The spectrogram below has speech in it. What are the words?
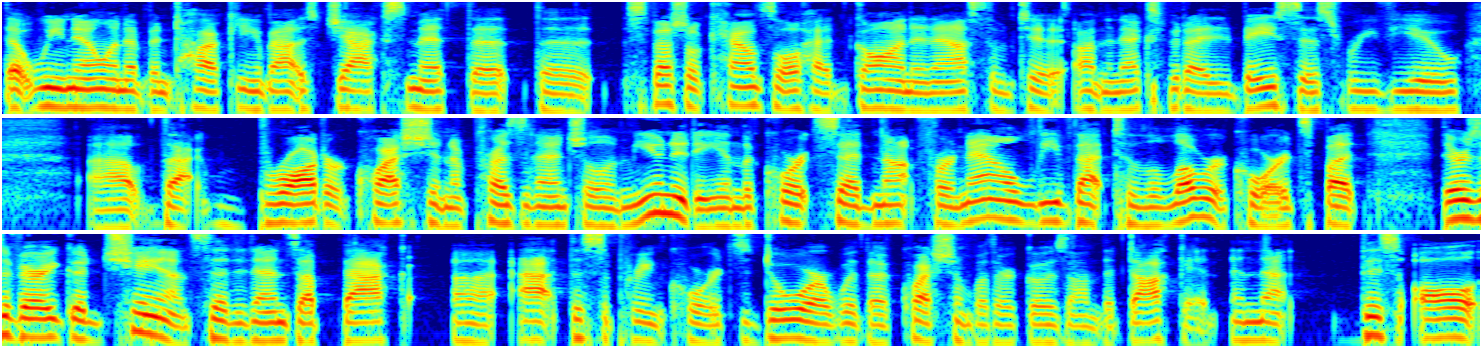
that we know and have been talking about is Jack Smith. That the special counsel had gone and asked them to, on an expedited basis, review uh, that broader question of presidential immunity. And the court said, not for now, leave that to the lower courts. But there's a very good chance that it ends up back uh, at the Supreme Court's door with a question whether it goes on the docket. And that this all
